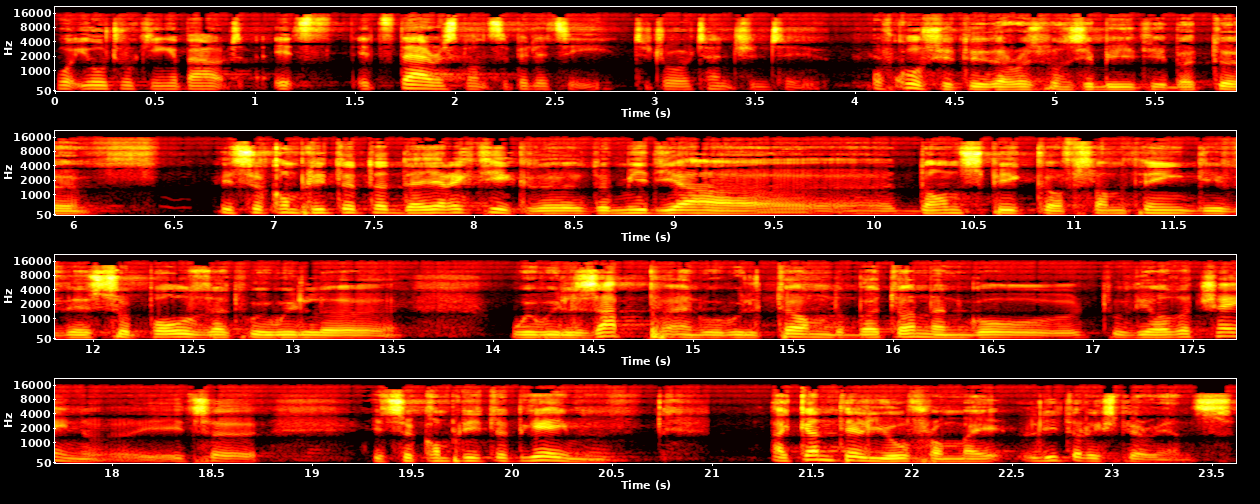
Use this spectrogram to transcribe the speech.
what you're talking about, it's it's their responsibility to draw attention to. Of course, it is their responsibility, but. Uh it's a completed dialectic. The, the media uh, don't speak of something if they suppose that we will uh, we will zap and we will turn the button and go to the other chain. It's a it's a completed game. I can tell you from my little experience.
